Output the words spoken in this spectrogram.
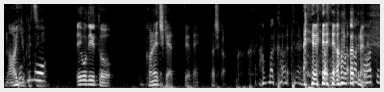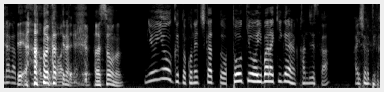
ないよ、別に。英語で言うと、コネチケっていうね。確か。あんま変わってない。あんま変わってない。あんま変わってなかった。え、あんま変わってない。い。あ、そうなの。ニューヨークとコネチカット、東京、茨城ぐらいの感じですか？相性っていうか、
